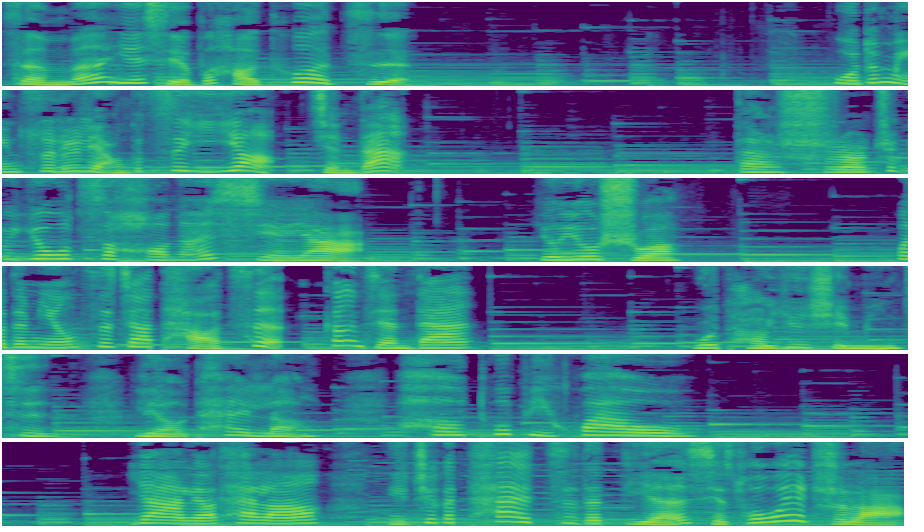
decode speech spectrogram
怎么也写不好“拓”字。我的名字里两个字一样简单，但是这个“优”字好难写呀。悠悠说：“我的名字叫桃子，更简单。”我讨厌写名字，辽太郎，好多笔画哦。呀，辽太郎，你这个“太”字的点写错位置了。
